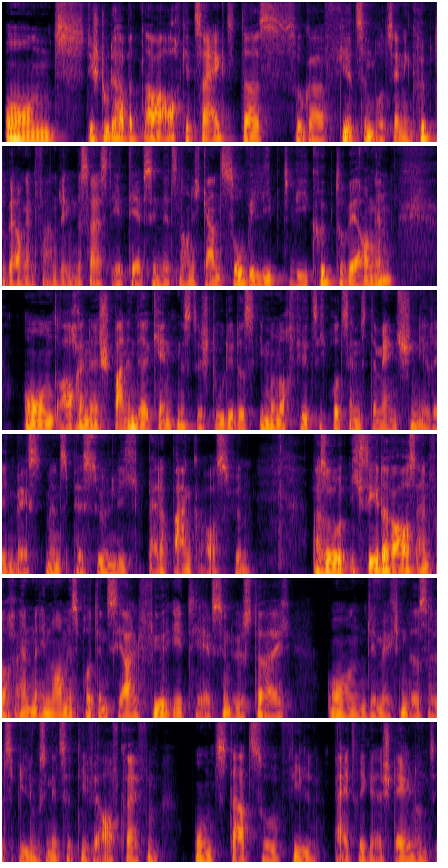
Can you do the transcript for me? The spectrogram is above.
Und die Studie hat aber auch gezeigt, dass sogar 14 Prozent in Kryptowährungen veranlegen. Das heißt, ETFs sind jetzt noch nicht ganz so beliebt wie Kryptowährungen. Und auch eine spannende Erkenntnis der Studie, dass immer noch 40 Prozent der Menschen ihre Investments persönlich bei der Bank ausführen. Also ich sehe daraus einfach ein enormes Potenzial für ETFs in Österreich und wir möchten das als Bildungsinitiative aufgreifen und dazu viel Beiträge erstellen und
